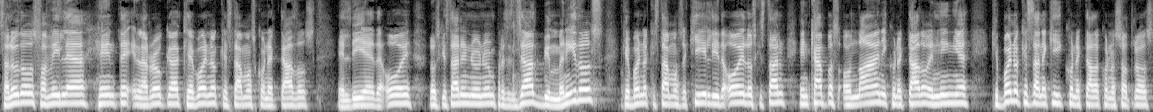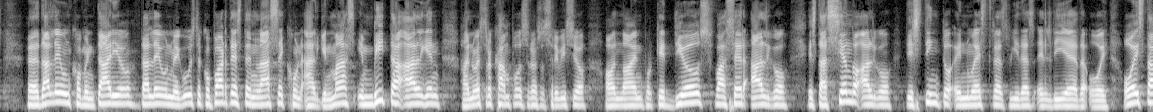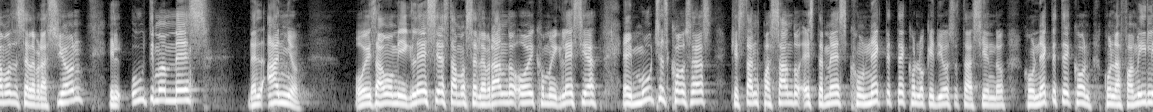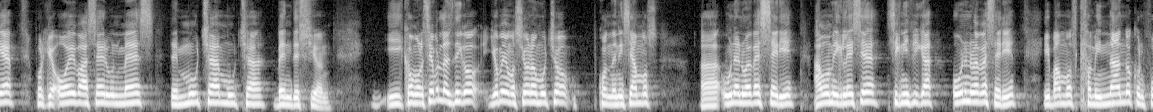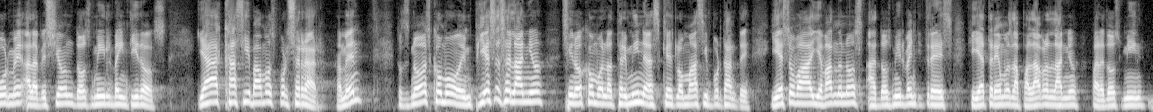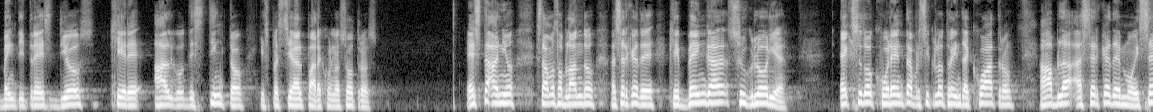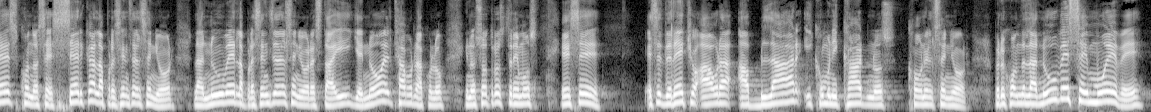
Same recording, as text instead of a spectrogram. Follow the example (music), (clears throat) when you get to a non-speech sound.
Saludos familia, gente en la roca, qué bueno que estamos conectados el día de hoy. Los que están en reunión presencial, bienvenidos. Qué bueno que estamos aquí el día de hoy. Los que están en campus online y conectados en línea, qué bueno que están aquí conectados con nosotros. Eh, dale un comentario, dale un me gusta, comparte este enlace con alguien más. Invita a alguien a nuestro campus, a nuestro servicio online, porque Dios va a hacer algo, está haciendo algo distinto en nuestras vidas el día de hoy. Hoy estamos de celebración, el último mes del año. Hoy estamos mi iglesia, estamos celebrando hoy como iglesia. Hay muchas cosas que están pasando este mes. Conéctate con lo que Dios está haciendo. Conéctate con, con la familia, porque hoy va a ser un mes de mucha, mucha bendición. Y como siempre les digo, yo me emociono mucho cuando iniciamos uh, una nueva serie. Amo mi iglesia significa una nueva serie y vamos caminando conforme a la visión 2022. Ya casi vamos por cerrar. Amén. Entonces no es como empiezas el año, sino como lo terminas, que es lo más importante. Y eso va llevándonos a 2023, que ya tenemos la palabra del año para 2023. Dios quiere algo distinto y especial para con nosotros. Este año estamos hablando acerca de que venga su gloria. Éxodo 40, versículo 34, habla acerca de Moisés cuando se acerca la presencia del Señor. La nube, la presencia del Señor está ahí, llenó el tabernáculo y nosotros tenemos ese, ese derecho ahora a hablar y comunicarnos con el Señor. Pero cuando la nube se mueve,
